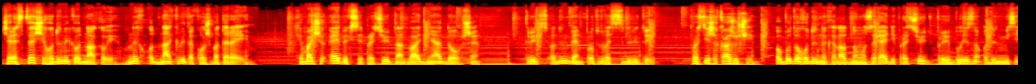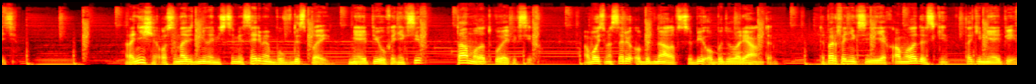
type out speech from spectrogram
Через те, що годинники однакові, в них однакові також батареї. Хіба що епікси працюють на 2 дня довше 31 день проти 29. Простіше кажучи, обидва годинника на одному заряді працюють приблизно один місяць. Раніше основна відміна між цими серіями був дисплей MIP у Феніксів та AMOLED у епіксів. А восьма серія об'єднала в собі обидві варіанти. Тепер Фенікси є як AMOLEDовські, так і MIP.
